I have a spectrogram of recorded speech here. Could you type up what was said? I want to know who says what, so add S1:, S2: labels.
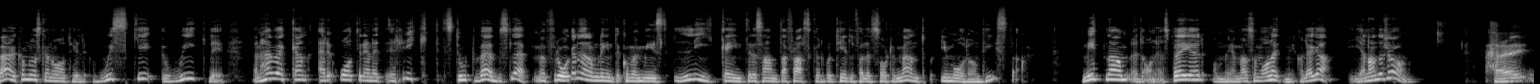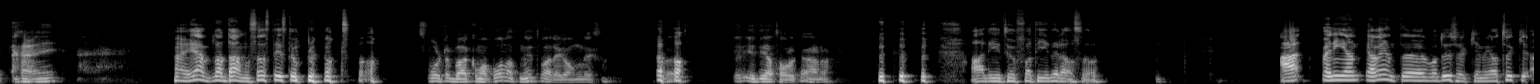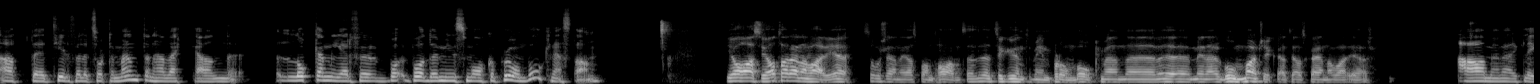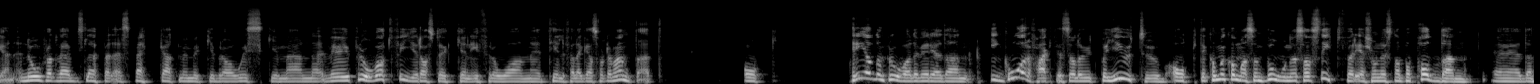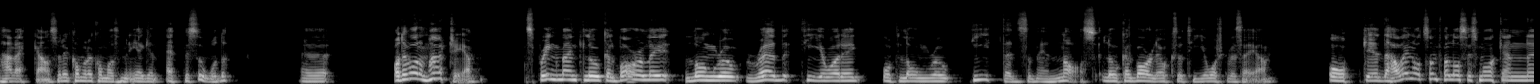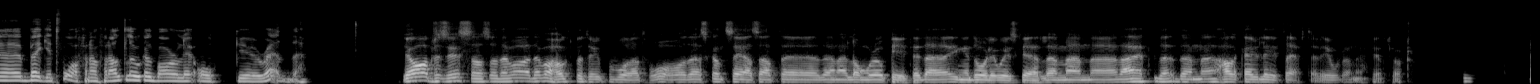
S1: Välkomna ska ni ha till Whiskey Weekly. Den här veckan är det återigen ett riktigt stort webbsläpp, men frågan är om det inte kommer minst lika intressanta flaskor på tillfälligt sortiment imorgon tisdag. Mitt namn är Daniel Speyer och med mig som vanligt min kollega Ian Andersson.
S2: Hej, hej.
S1: Nej, jävla dansas det i historien också.
S2: Svårt att bara komma på något nytt varje gång. Liksom. Idétorka här då.
S1: ja, det är tuffa tider alltså. Nej, men igen, jag vet inte vad du tycker, men jag tycker att eh, tillfälligt sortiment den här veckan lockar mer för både min smak och plånbok nästan.
S2: Ja, alltså jag tar en av varje. Så känner jag spontant. Det tycker ju inte min plånbok, men äh, mina gommar tycker att jag ska ha en av varje här.
S1: Ja, men verkligen. Nog för att webbsläppet är späckat med mycket bra whisky, men vi har ju provat fyra stycken ifrån tillfälliga sortimentet. Och tre av dem provade vi redan igår faktiskt och la ut på YouTube och det kommer komma som bonusavsnitt för er som lyssnar på podden eh, den här veckan, så det kommer att komma som en egen episod. Eh, och det var de här tre. Springbank Local Barley, Long Row Red 10-årig och Long Row Heated som är NAS. Local Barley också 10 år ska vi säga. Och eh, det här var ju något som föll oss i smaken eh, bägge två, framförallt Local Barley och eh, Red.
S2: Ja, precis. Alltså, det, var, det var högt betyg på båda två. Och det ska inte sägas att uh, den här Long Row Peter, det är ingen dålig whisky heller, men uh, nej, den, den halkar ju lite efter, det gjorde den helt klart.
